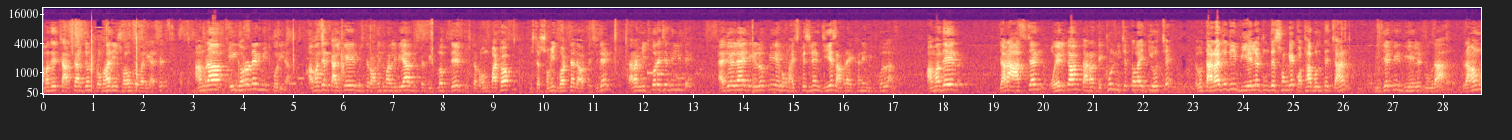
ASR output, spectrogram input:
আমাদের চার চারজন প্রভারী, সহপ্রভারী আছেন। আমরা এই ধরনের মিট করি না। আমাদের কালকে mister Amit Malviya, mister Biplab Deb, mister Om Pathak mister Shramik Bhattacharya আমার প্রেসিডেন্ট তারা মিট করেছে দিল্লিতে। অ্যাজ ওয়েল অ্যাজ এলওপি এবং ভাইস প্রেসিডেন্ট জিএস আমরা এখানে মিট করলাম। আমাদের যারা আসছেন ওয়েলকাম তারা দেখুন নিচের তলায় কি হচ্ছে। এবং তারা যদি বিএলএ টুদের সঙ্গে কথা বলতে চান বিজেপির বিএলএ টুরা গ্রাউন্ড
